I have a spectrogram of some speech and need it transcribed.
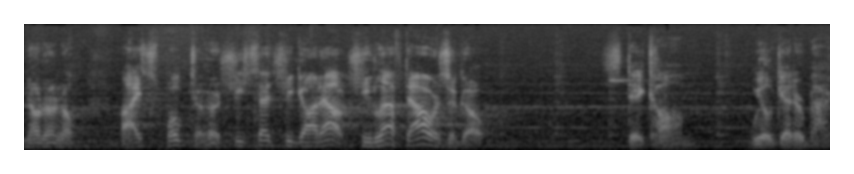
No, no, no. I spoke to her. She said she got out. She left hours ago. Stay calm. We'll get her back.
